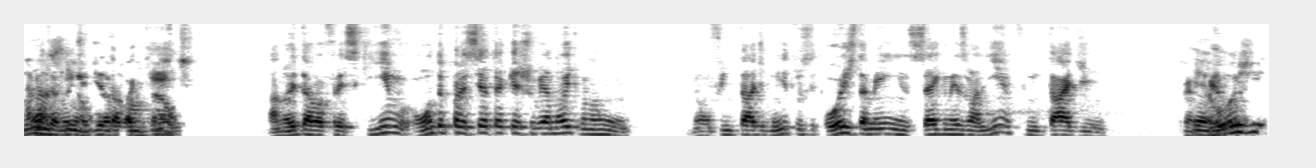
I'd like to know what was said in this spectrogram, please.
Não, Ontem noite o dia estava quente, a noite estava fresquinho. Ontem parecia até que ia chover à noite, mas não, não fim de tarde bonito. Hoje também segue a mesma linha, fim de tarde é, hoje,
